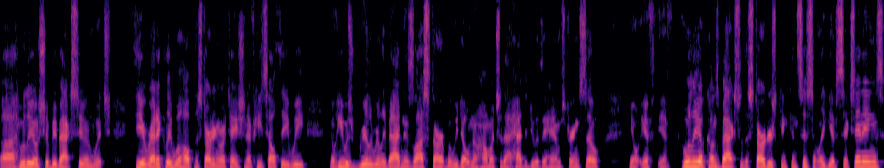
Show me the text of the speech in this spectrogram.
Uh, Julio should be back soon, which theoretically will help the starting rotation if he's healthy. We you know, he was really, really bad in his last start, but we don't know how much of that had to do with the hamstring. So, you know, if if Julio comes back, so the starters can consistently give six innings,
